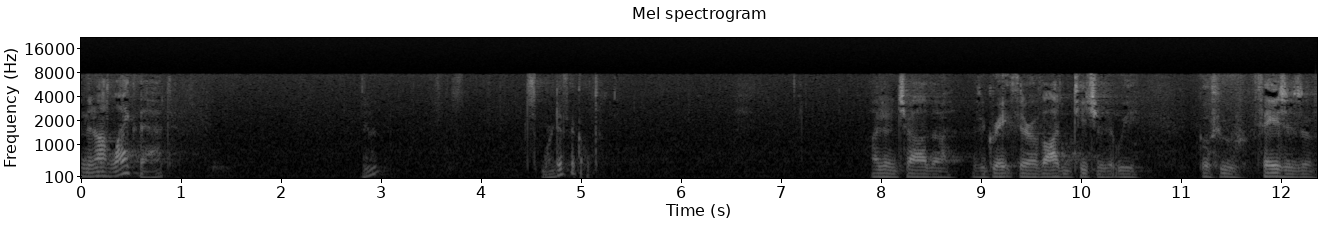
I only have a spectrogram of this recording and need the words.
and they're not like that, you know, it's more difficult. Ajahn Chah is a great Theravada teacher that we go through phases of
